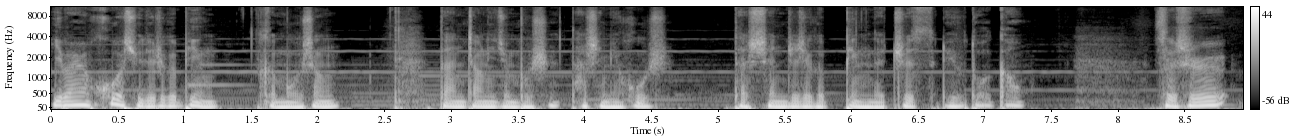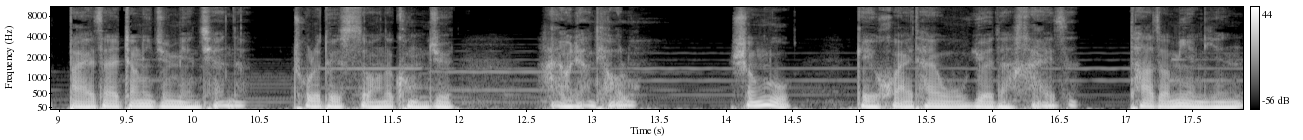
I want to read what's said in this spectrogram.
一般人或许对这个病很陌生。但张丽君不是，她是一名护士，她深知这个病的致死率有多高。此时摆在张丽君面前的，除了对死亡的恐惧，还有两条路：生路，给怀胎五月的孩子，她则面临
